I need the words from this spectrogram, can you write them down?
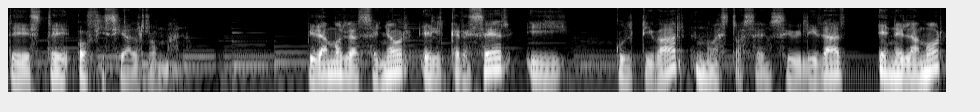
de este oficial romano. Pidámosle al Señor el crecer y cultivar nuestra sensibilidad en el amor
